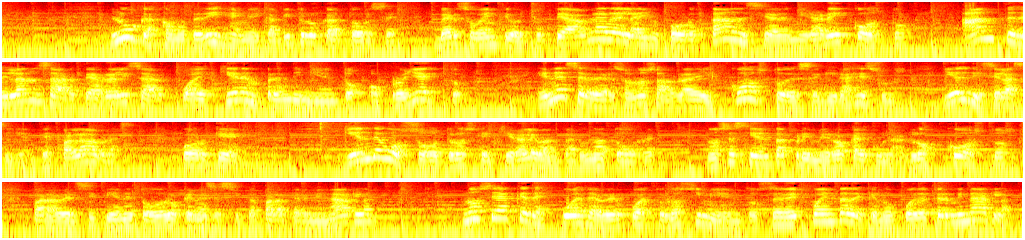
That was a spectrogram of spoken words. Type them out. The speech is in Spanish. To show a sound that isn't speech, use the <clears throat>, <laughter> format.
Lucas, como te dije en el capítulo 14, verso 28, te habla de la importancia de mirar el costo antes de lanzarte a realizar cualquier emprendimiento o proyecto. En ese verso nos habla del costo de seguir a Jesús y él dice las siguientes palabras. Porque, ¿quién de vosotros que quiera levantar una torre no se sienta primero a calcular los costos para ver si tiene todo lo que necesita para terminarla? No sea que después de haber puesto los cimientos se dé cuenta de que no puede terminarla.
